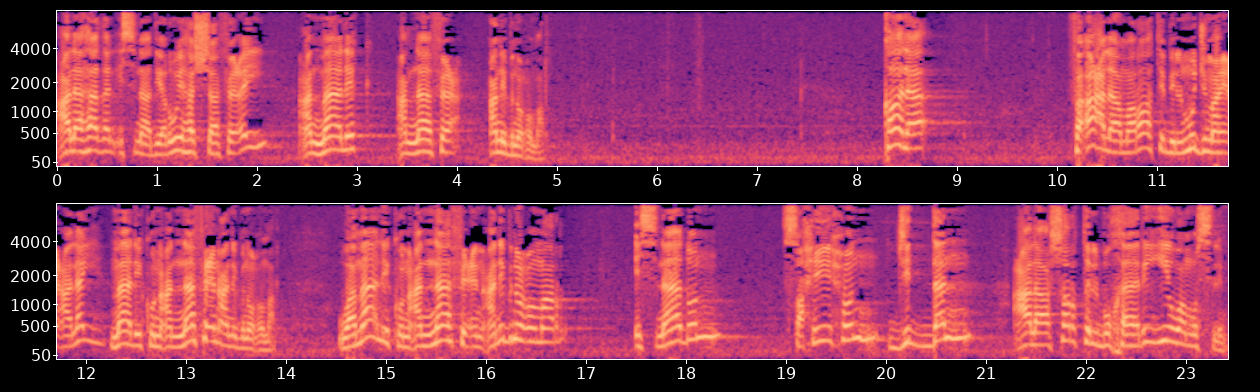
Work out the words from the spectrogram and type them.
على هذا الإسناد. يرويها الشافعي عن مالك عن نافع عن ابن عمر. قال فأعلى مراتب المجمع عليه مالك عن نافع عن ابن عمر. ومالك عن نافع عن ابن عمر إسناد صحيح جدا على شرط البخاري ومسلم.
